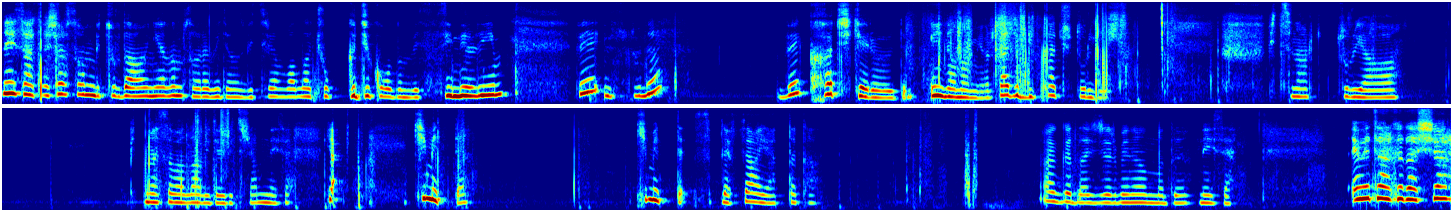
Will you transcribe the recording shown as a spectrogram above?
Neyse arkadaşlar son bir tur daha oynayalım sonra videomuzu bitirelim. Vallahi çok gıcık oldum ve sinirliyim. Ve üstüne ve kaç kere öldüm. İnanamıyorum. Sadece birkaç tur geçti. Bitsin artık tur ya. Bitmezse vallahi videoyu bitireceğim. Neyse. Ya kim itti? Kim itti? Splef'te hayatta kal. Arkadaşlar beni almadı. Neyse. Evet arkadaşlar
